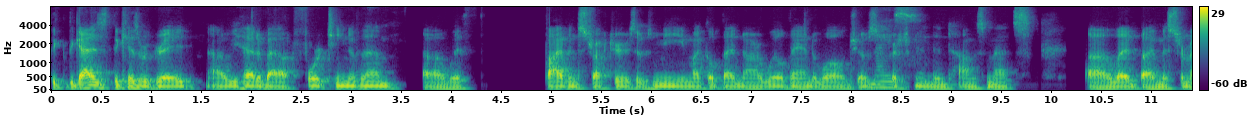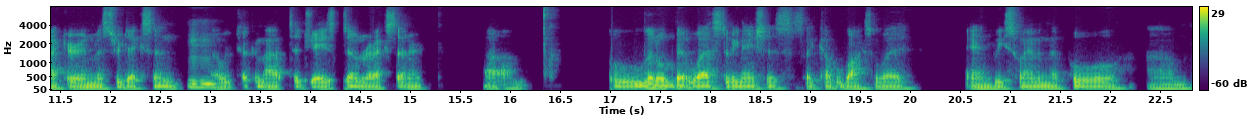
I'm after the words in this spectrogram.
the, the guys, the kids were great. Uh, we had about fourteen of them uh, with five instructors. It was me, Michael Bednar, Will Vandewall, Joseph Nice. Richmond, and Thomas Metz, uh, led by Mr. Mecker and Mr. Dixon. Mhm. Uh, we took them out to Jay's Zone Rec Center, um, a little bit west of Ignatius. It's like a couple blocks away, and we swam in the pool. Um,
